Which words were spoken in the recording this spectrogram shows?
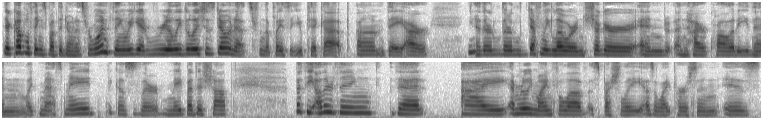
there are a couple things about the donuts. For one thing, we get really delicious donuts from the place that you pick up. Um, they are, you know, they're they're definitely lower in sugar and and higher quality than like mass made because they're made by this shop. But the other thing that I am really mindful of, especially as a white person, is,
